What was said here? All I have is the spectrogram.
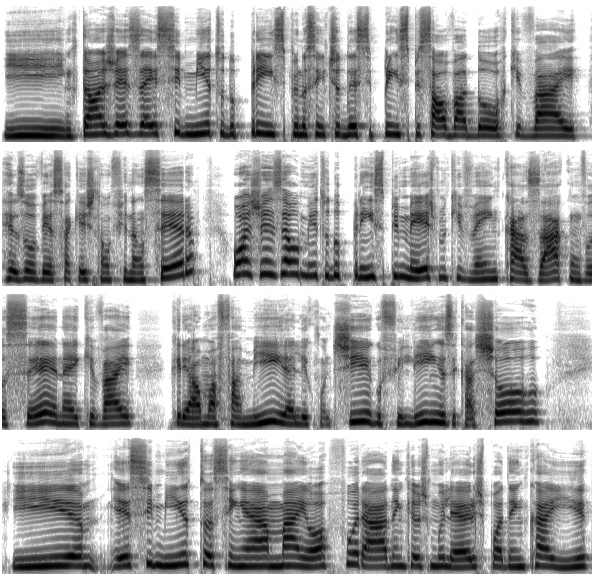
E então, às vezes, é esse mito do príncipe, no sentido desse príncipe salvador que vai resolver sua questão financeira, ou às vezes é o mito do príncipe mesmo que vem casar com você, né? E que vai criar uma família ali contigo, filhinhos e cachorro. E esse mito, assim, é a maior furada em que as mulheres podem cair.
